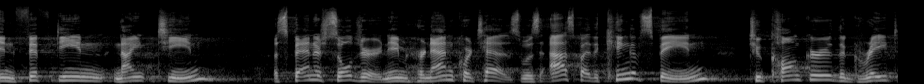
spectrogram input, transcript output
In 1519, a Spanish soldier named Hernan Cortez was asked by the King of Spain to conquer the great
